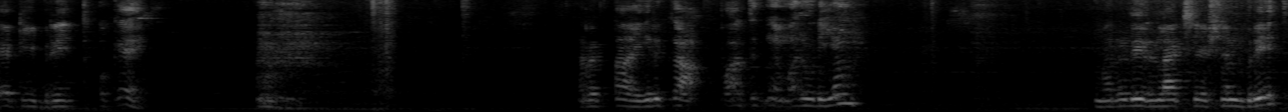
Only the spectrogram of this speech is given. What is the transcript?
தேர்ட்டி பிரீத் ஓகே கரெக்டாக இருக்கா? பார்த்துக்கங்க மறுபடியும். மறுபடியும் ரிலாக்ஸேஷன் பிரீத்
